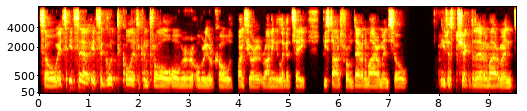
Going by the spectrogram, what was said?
so it's it's a it's a good quality control over over your code once you're running it. Like let's say we start from dev environment, so you just check the dev environment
